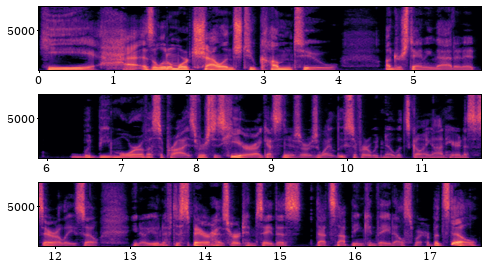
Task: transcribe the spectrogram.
he has a little more challenge to come to understanding that, and it would be more of a surprise versus here. I guess there's a reason why Lucifer would know what's going on here necessarily. So, you know, even if despair has heard him say this, that's not being conveyed elsewhere. But still,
